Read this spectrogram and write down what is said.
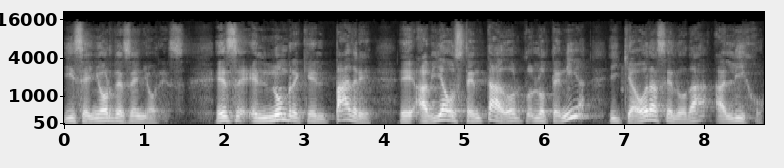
y Señor de Señores. Es el nombre que el Padre eh, había ostentado, lo tenía y que ahora se lo da al Hijo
